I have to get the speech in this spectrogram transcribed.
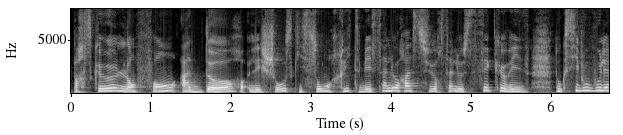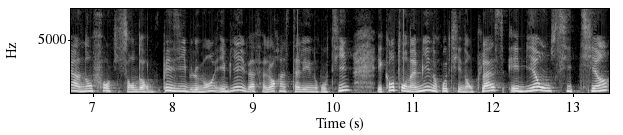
parce que l'enfant adore les choses qui sont rythmées, ça le rassure, ça le sécurise. Donc si vous voulez un enfant qui s'endorme paisiblement, eh bien il va falloir installer une routine. Et quand on a mis une routine en place, eh bien on s'y tient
